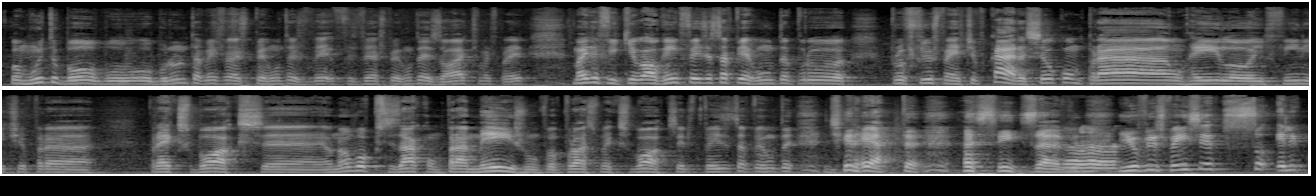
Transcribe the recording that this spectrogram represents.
Ficou muito bom. O, o Bruno também fez as perguntas, fez as perguntas ótimas pra ele. Mas enfim, que alguém fez essa pergunta pro, pro Phil Spencer. Tipo, cara, se eu comprar um Halo Infinity pra para Xbox, é, eu não vou precisar comprar mesmo para o próximo Xbox? Ele fez essa pergunta direta, assim, sabe? Uhum. E o Phil Spencer, ele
